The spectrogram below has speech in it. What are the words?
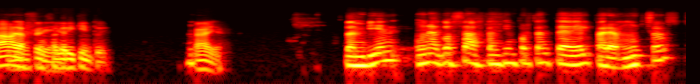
Ah, la También serie. Zachary Quinto. Ah, ya. También una cosa bastante importante de él para muchos,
